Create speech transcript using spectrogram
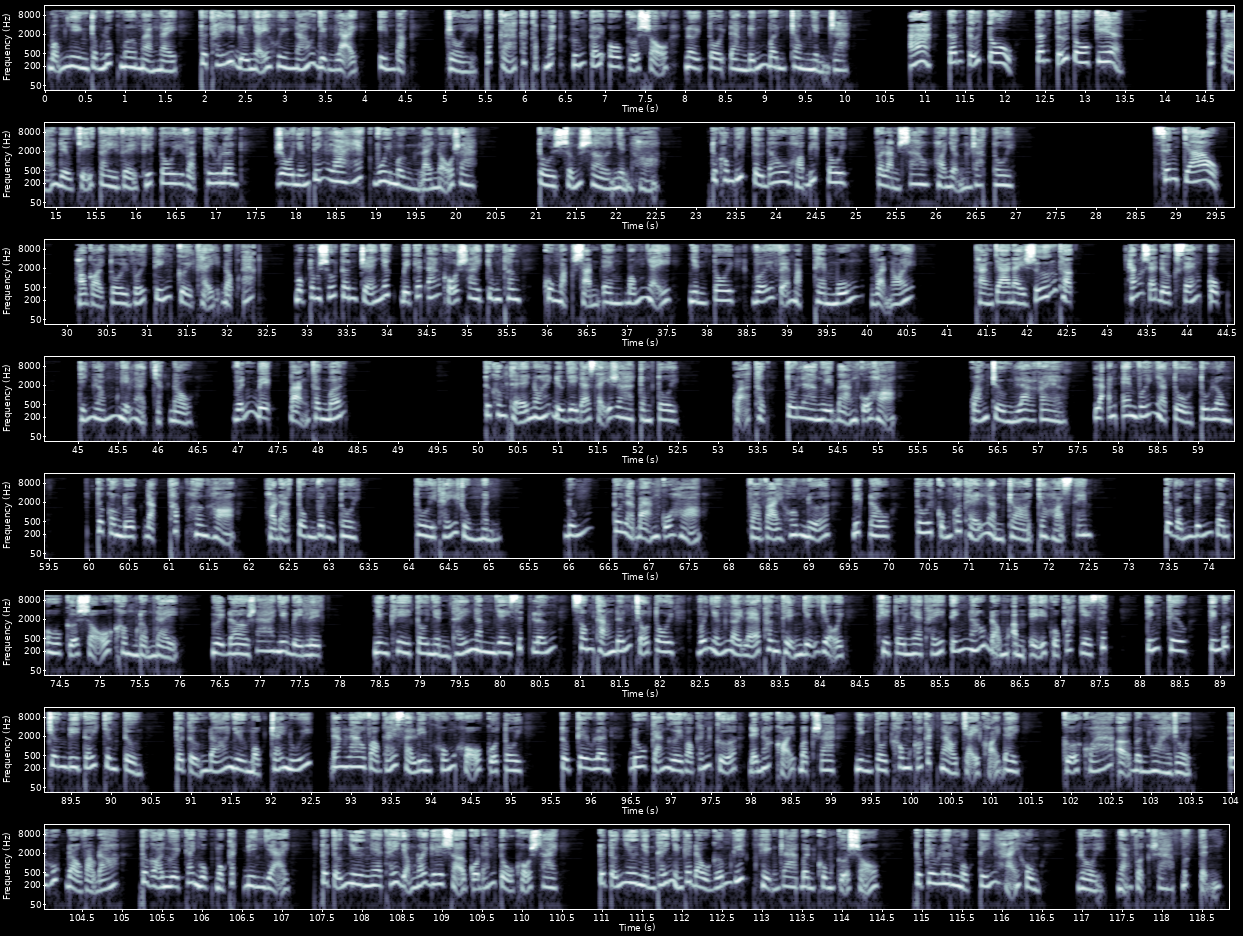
Bỗng nhiên trong lúc mơ màng này, tôi thấy điệu nhảy huyên náo dừng lại, im bặt, rồi tất cả các cặp mắt hướng tới ô cửa sổ nơi tôi đang đứng bên trong nhìn ra. À, tên tử tu, tên tử tu kia! Tất cả đều chỉ tay về phía tôi và kêu lên, rồi những tiếng la hét vui mừng lại nổ ra. Tôi sững sờ nhìn họ. Tôi không biết từ đâu họ biết tôi và làm sao họ nhận ra tôi. Xin chào! Họ gọi tôi với tiếng cười khẩy độc ác. Một trong số tên trẻ nhất bị kết án khổ sai chung thân, khuôn mặt sạm đen bóng nhảy, nhìn tôi với vẻ mặt thèm muốn và nói Thằng cha này sướng thật, hắn sẽ được xén cục. Tiếng lóng nghĩa là chặt đầu. Vĩnh biệt, bạn thân mến. Tôi không thể nói điều gì đã xảy ra trong tôi. Quả thật, tôi là người bạn của họ. Quảng trường La Rève là anh em với nhà tù Toulon. Tôi còn được đặt thấp hơn họ. Họ đã tôn vinh tôi. Tôi thấy rùng mình. Đúng, tôi là bạn của họ. Và vài hôm nữa, biết đâu, tôi cũng có thể làm trò cho họ xem. Tôi vẫn đứng bên ô cửa sổ không động đậy, người đờ ra như bị liệt. Nhưng khi tôi nhìn thấy năm dây xích lớn xông thẳng đến chỗ tôi với những lời lẽ thân thiện dữ dội, khi tôi nghe thấy tiếng náo động ầm ĩ của các dây xích, tiếng kêu, tiếng bước chân đi tới chân tường, tôi tưởng đó như một trái núi đang lao vào cái xà lim khốn khổ của tôi. Tôi kêu lên, đu cả người vào cánh cửa để nó khỏi bật ra, nhưng tôi không có cách nào chạy khỏi đây. Cửa khóa ở bên ngoài rồi. Tôi hút đầu vào đó, tôi gọi người cai ngục một cách điên dại. Tôi tưởng như nghe thấy giọng nói ghê sợ của đám tù khổ sai. Tôi tưởng như nhìn thấy những cái đầu gớm ghiếc hiện ra bên khung cửa sổ. Tôi kêu lên một tiếng hải hùng, rồi ngã vật ra bất tỉnh.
